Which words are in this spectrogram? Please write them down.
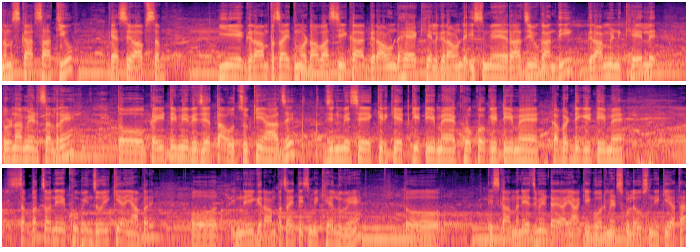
नमस्कार साथियों, कैसे हो आप सब? ये ग्राम पंचायत मोटावासी का ग्राउंड है, खेल ग्राउंड। इसमें राजीव गांधी ग्रामीण खेल टूर्नामेंट चल रहे हैं। तो कई टीमें विजेता हो चुकी हैं आज, जिनमें से क्रिकेट की टीम है खो खो की टीम है, कबड्डी की टीम है। और सब बच्चों ने खूब इंजॉय किया यहाँ पर और नई ग्राम पंचायत इसमें खेल हुए हैं। तो इसका मैनेजमेंट यहाँ की गवर्नमेंट स्कूल है, उसने किया था।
